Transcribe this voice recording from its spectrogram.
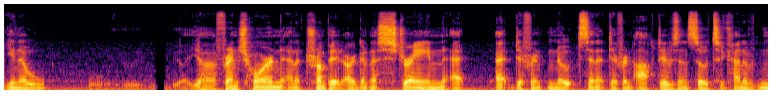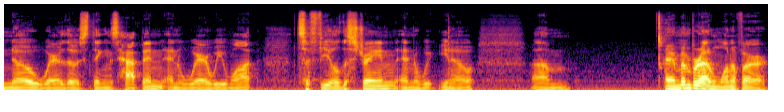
you know a French horn and a trumpet are going to strain at at different notes and at different octaves. And so to kind of know where those things happen and where we want to feel the strain and we, you know um, I remember on one of our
